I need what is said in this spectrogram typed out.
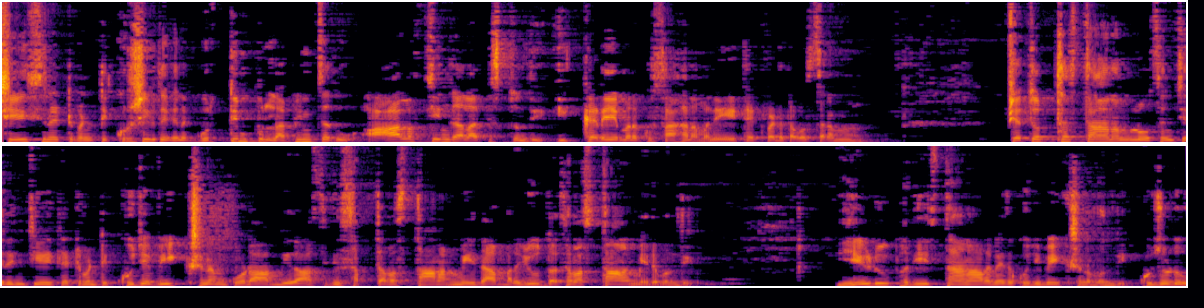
చేసినటువంటి కృషికి తగిన గుర్తింపు లభించదు ఆలస్యంగా లభిస్తుంది. ఇక్కడే మనకు సహనం అనేటటువంటిది అవసరం. చతుర్థ స్థానంలో సంచరించేటటువంటి కుజ వీక్షణం కూడా మీ రాశికి సప్తమ స్థానం మీద మరియు దశమ స్థానం మీద ఉంది. ఏడు పది స్థానాల మీద కుజ వీక్షణం ఉంది. కుజుడు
